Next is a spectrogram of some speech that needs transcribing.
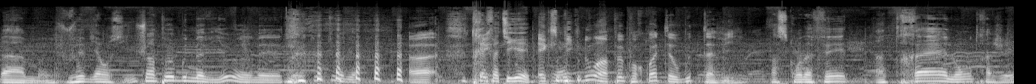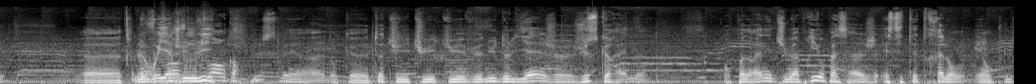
Bah, moi, je vais bien aussi. Je suis un peu au bout de ma vie, mais tout, tout- tout va bien. Euh, Très fatigué. Explique-nous un peu pourquoi t'es au bout de ta vie. Parce qu'on a fait un très long trajet. Euh, Le voyage d'une vie. Encore plus, mais euh, donc euh, toi tu, tu, tu es venu de Liège jusque Rennes, pour Pont de Rennes, et tu m'as pris au passage, et c'était très long, et en plus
